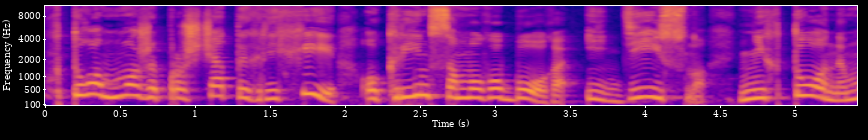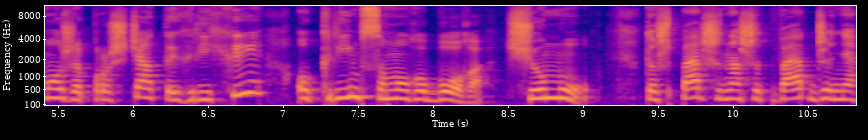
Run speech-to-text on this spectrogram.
Хто може прощати гріхи, окрім самого Бога? І дійсно ніхто не може прощати гріхи, окрім самого Бога. Чому? Тож, перше наше твердження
